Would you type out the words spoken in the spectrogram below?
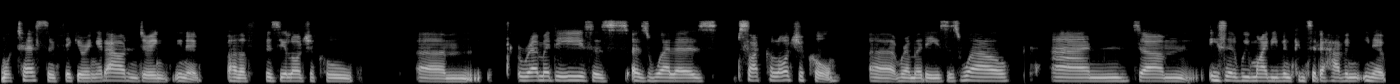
more tests and figuring it out and doing you know other physiological um, remedies as as well as psychological uh, remedies as well. And um, he said we might even consider having you know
